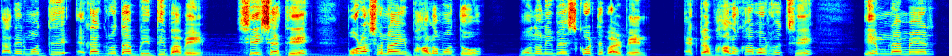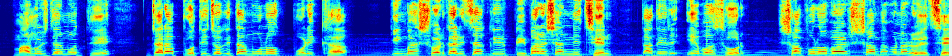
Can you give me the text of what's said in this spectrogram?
তাদের মধ্যে একাগ্রতা বৃদ্ধি পাবে। সেই সাথে পড়াশোনায় ভালো মতো মনোনিবেশ করতে পারবেন। একটা ভালো খবর হচ্ছে এম নামের মানুষদের মধ্যে যারা প্রতিযোগিতামূলক পরীক্ষা কিংবা সরকারি চাকরির প্রিপারেশান নিচ্ছেন, তাদের এবছর সফল হবার সম্ভাবনা রয়েছে।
